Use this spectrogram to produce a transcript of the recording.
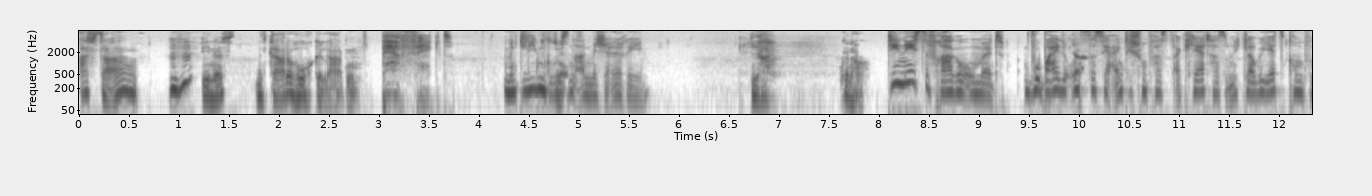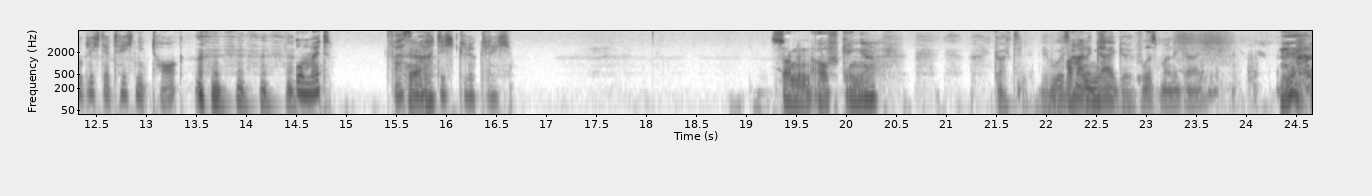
Asta Mhm. Ines, wird gerade hochgeladen. Perfekt. Mit lieben Grüßen so. an Michael Reh. Ja, genau. Die nächste Frage, Umit, wobei du uns ja. das ja eigentlich schon fast erklärt hast und ich glaube, jetzt kommt wirklich der Technik-Talk. Umit, was ja. macht dich glücklich? Sonnenaufgänge. Gott, wo ist meine Geige? Wo ist meine Geige? Ja.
